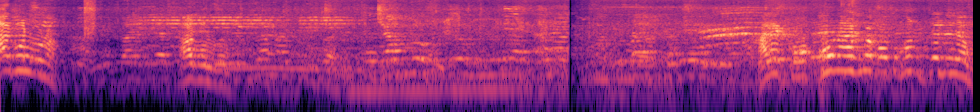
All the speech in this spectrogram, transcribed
আর বলব না। আর বলব আরে কখন আসবে কতক্ষণ ট্রেনে যাব?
